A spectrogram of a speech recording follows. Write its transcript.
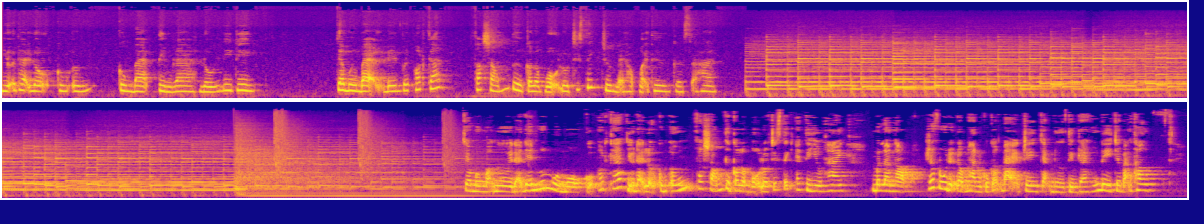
giữa đại lộ cung ứng, cùng bạn tìm ra lối đi riêng. Chào mừng bạn đến với podcast phát sóng từ câu lạc bộ Logistics trường Đại học Ngoại thương cơ sở 2. Chào mừng mọi người đã đến với mùa 1 của podcast giữa đại lộ cung ứng phát sóng từ câu lạc bộ Logistics FTU 2. Mình là Ngọc, rất vui được đồng hành cùng các bạn trên chặng đường tìm ra hướng đi cho bản thân.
